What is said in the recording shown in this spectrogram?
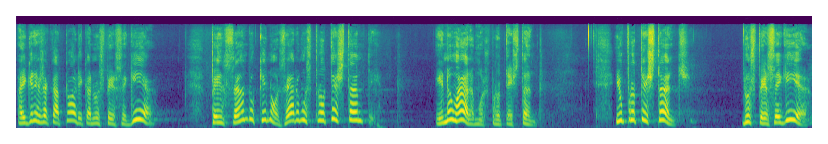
A Igreja Católica nos perseguia pensando que nós éramos protestantes. E não éramos protestantes. E o protestante nos perseguia,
